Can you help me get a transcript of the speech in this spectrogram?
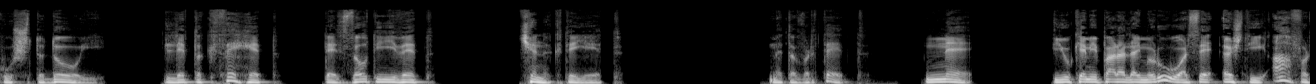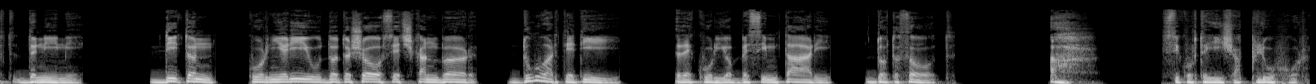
kush të dojë, le të kthehet te Zoti i vet që në këtë jetë. Me të vërtetë, ne ju kemi paralajmëruar se është i afërt dënimi, Ditën kur njeriu do të shohë se ç'kanë bërë duart e tij dhe kur jobesimtari do të thotë: Ah, sikur të isha pluhur.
